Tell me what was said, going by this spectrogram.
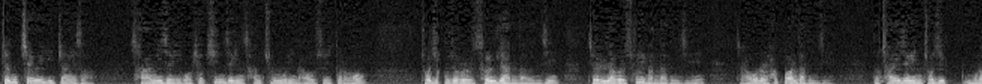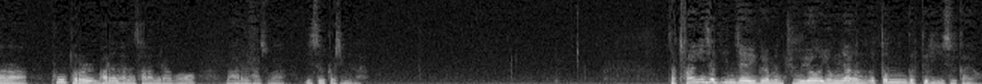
전체의 입장에서 창의적이고 혁신적인 산출물이 나올 수 있도록 조직 구조를 설계한다든지 전략을 수립한다든지 자원을 확보한다든지 또 창의적인 조직 문화나 풍토를 마련하는 사람이라고 말을 할 수가 있을 것입니다. 자, 창의적 인재의 그러면 주요 역량은 어떤 것들이 있을까요?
